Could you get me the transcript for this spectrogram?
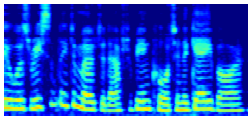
who was recently demoted after being caught in a gay bar.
